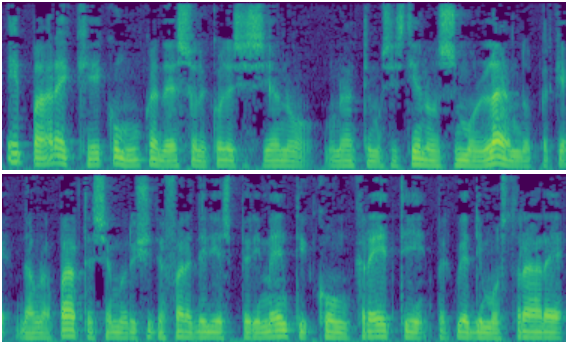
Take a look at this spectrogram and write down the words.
e pare che comunque adesso le cose si siano un attimo, si stiano smollando perché da una parte siamo riusciti a fare degli esperimenti concreti per cui a dimostrare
